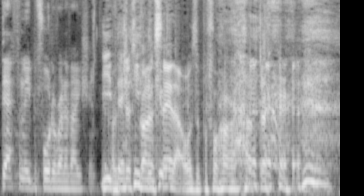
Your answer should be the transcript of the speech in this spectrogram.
definitely before the renovation. You I was just going to say it- that. Was it before or after?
